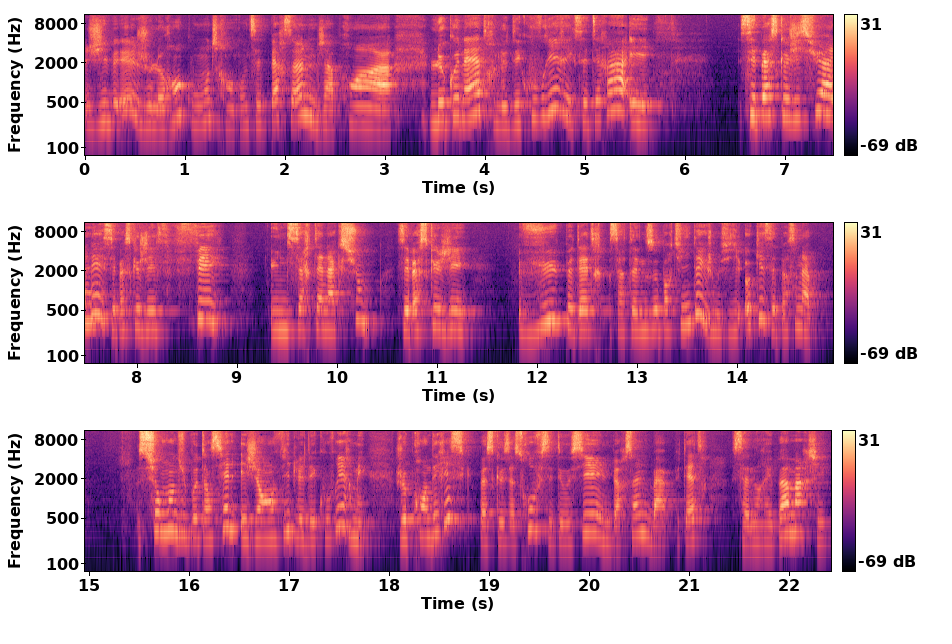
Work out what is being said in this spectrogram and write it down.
j'y vais, je le rencontre, je rencontre cette personne, j'apprends à le connaître, le découvrir, etc. Et c'est parce que j'y suis allée, c'est parce que j'ai fait une certaine action, c'est parce que j'ai vu peut-être certaines opportunités que je me suis dit, ok, cette personne a sûrement du potentiel et j'ai envie de le découvrir, mais je prends des risques parce que ça se trouve, c'était aussi une personne, bah, peut-être ça n'aurait pas marché.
